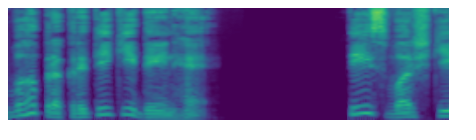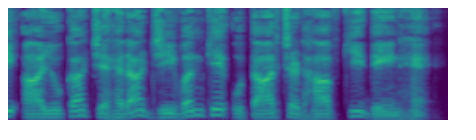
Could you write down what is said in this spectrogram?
वह प्रकृति की देन है। तीस वर्ष की आयु का चेहरा जीवन के उतार चढ़ाव की देन है।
